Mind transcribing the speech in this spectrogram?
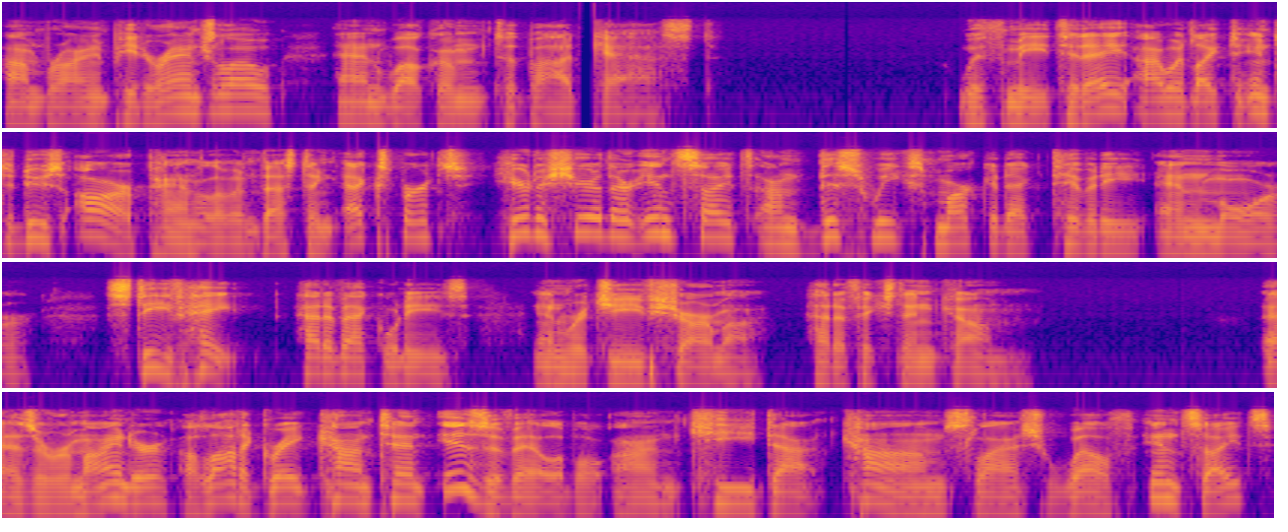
I'm Brian Pietrangelo, and welcome to the podcast. With me today, I would like to introduce our panel of investing experts here to share their insights on this week's market activity and more. Steve Hoedt, Head of Equities, and Rajeev Sharma, Head of Fixed Income. As a reminder, a lot of great content is available on key.com slash wealth insights,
